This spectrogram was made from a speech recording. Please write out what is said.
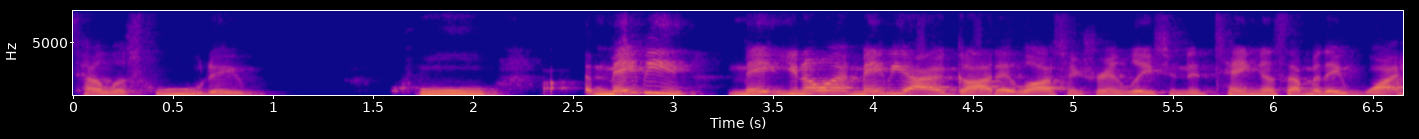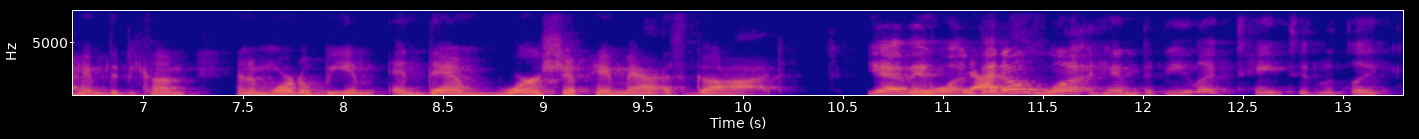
tell us who they who maybe may you know what maybe I got it lost in translation and Tengen Sama they want him to become an immortal being and then worship him as God. Yeah, they want they don't want him to be like tainted with like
